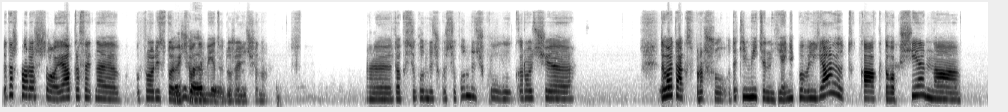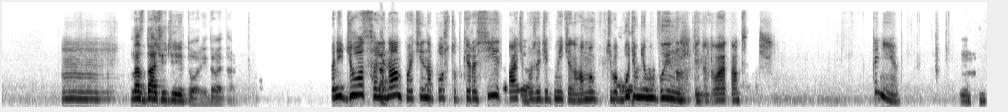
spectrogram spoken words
Это ж хорошо. Я касательно про Арестовича, он имеет в виду женщину. Э, так, секундочку, секундочку. Короче, давай так спрошу. Вот эти митинги, они повлияют как-то вообще на... м, На здачу території, давай так. Придется ли Да. нам пойти на поступки России, да, типа, из этих митингов? Мы, типа, будем ли мы вынуждены? Давай так спрошу. Да нет. Мгм.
